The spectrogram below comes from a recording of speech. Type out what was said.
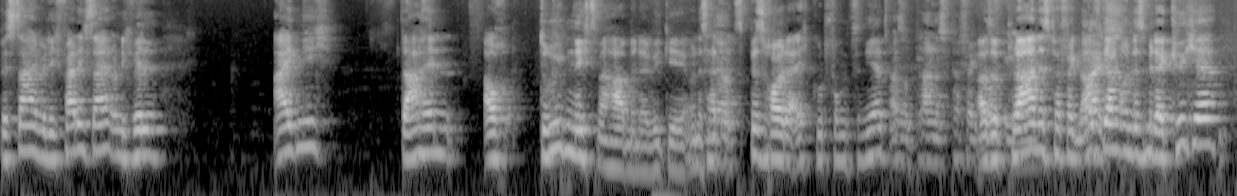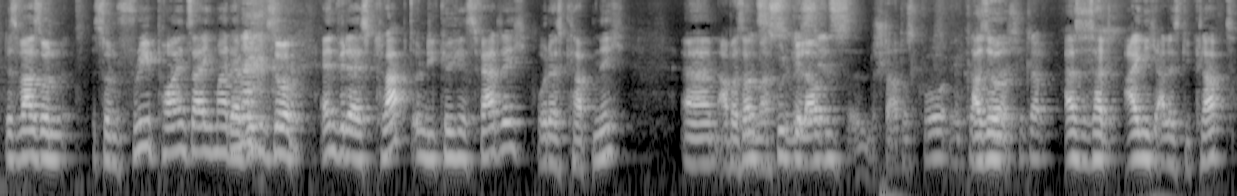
bis dahin will ich fertig sein und ich will eigentlich dahin auch drüben nichts mehr haben in der WG. Und es hat Ja. jetzt bis heute echt gut funktioniert. Also Plan ist perfekt. Also Plan ist perfekt Nice. aufgegangen und das mit der Küche, das war so ein, so ein Free Point, sag ich mal, der wirklich so, entweder es klappt und die Küche ist fertig oder es klappt nicht. Ähm, aber sonst ist gut gelaufen. Jetzt äh, Status quo geklappt Also-? Also es hat eigentlich alles geklappt.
